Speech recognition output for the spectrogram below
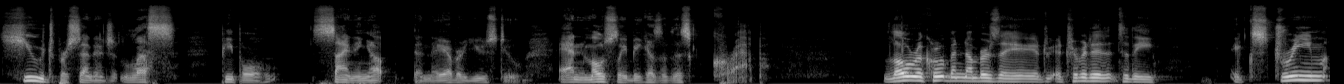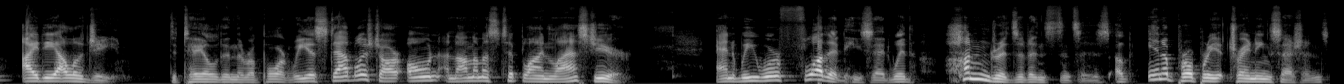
huge percentage less people signing up than they ever used to, and mostly because of this crap. Low recruitment numbers, they attributed it to the extreme ideology detailed in the report. We established our own anonymous tip line last year, and we were flooded, he said, with hundreds of instances of inappropriate training sessions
